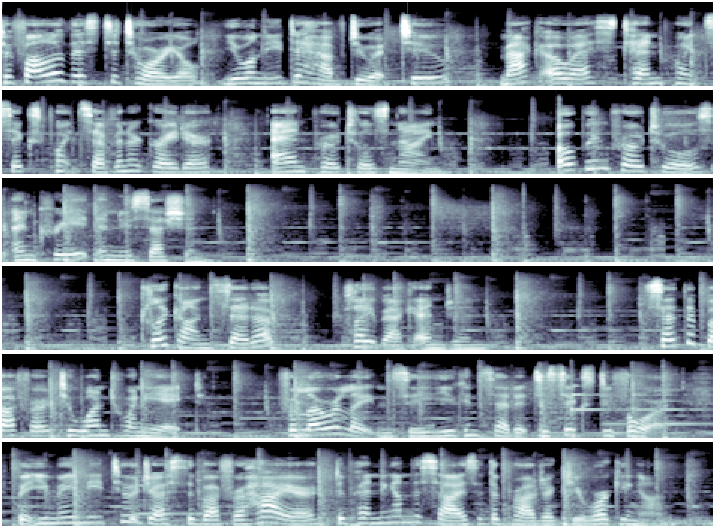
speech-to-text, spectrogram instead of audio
To follow this tutorial, you will need to have Duet 2, Mac OS 10.6.7 or greater, and Pro Tools 9. Open Pro Tools and create a new session. Click on Setup, Playback Engine. Set the buffer to 128. For lower latency, you can set it to 64, but you may need to adjust the buffer higher depending on the size of the project you're working on.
